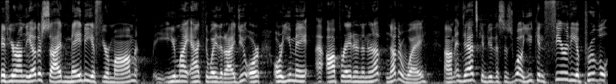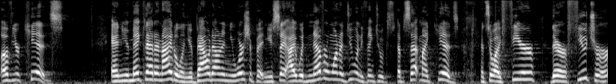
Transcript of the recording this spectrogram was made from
if you're on the other side, maybe if you're mom, you might act the way that I do, or, or you may operate in another way. Um, and dads can do this as well. You can fear the approval of your kids. And you make that an idol and you bow down and you worship it and you say, I would never want to do anything to upset my kids. And so I fear their future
